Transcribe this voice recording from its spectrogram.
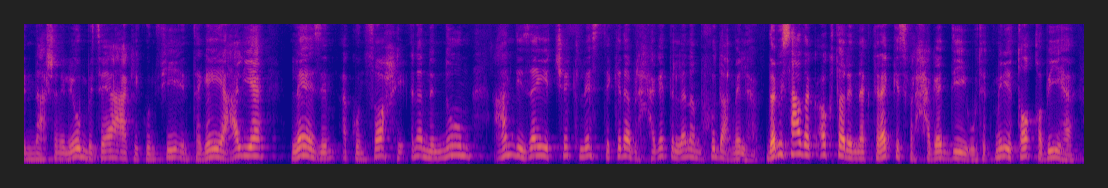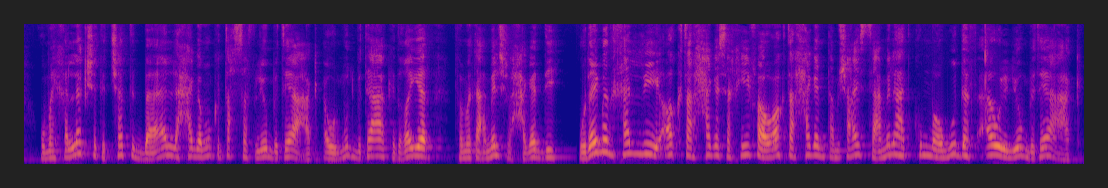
إن عشان اليوم بتاعك يكون فيه إنتاجية عالية لازم أكون صاحي. أنا من النوم عندي زي checklist كده بالحاجات اللي أنا المفروض أعملها. ده بيساعدك أكتر إنك تركز في الحاجات دي وتتملي طاقة بيها وما يخلكش تتشتت بأقل حاجة ممكن تحصل في اليوم بتاعك أو ال mood بتاعك يتغير فما تعملش الحاجات دي. ودايما خلي أكتر حاجة سخيفة أو أكتر حاجة أنت مش عايز تعملها تكون موجودة في أول اليوم بتاعك.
